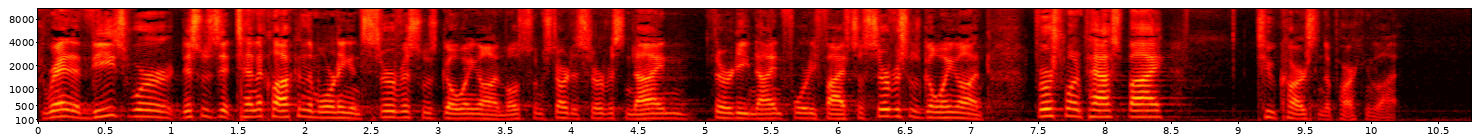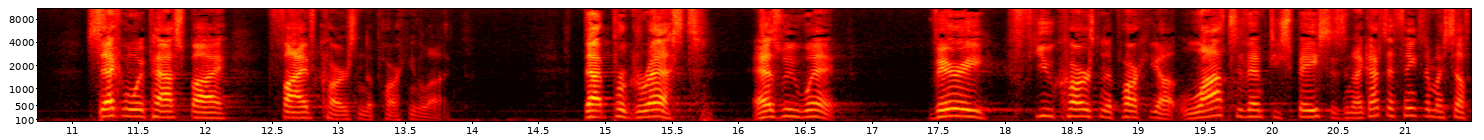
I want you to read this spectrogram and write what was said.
granted, these were, this was at 10 o'clock in the morning and service was going on. Most of them started service 9.30, 9.45. So service was going on. First one passed by, two cars in the parking lot. Second one passed by, five cars in the parking lot. That progressed as we went. Very few cars in the parking lot, lots of empty spaces. And I got to think to myself,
